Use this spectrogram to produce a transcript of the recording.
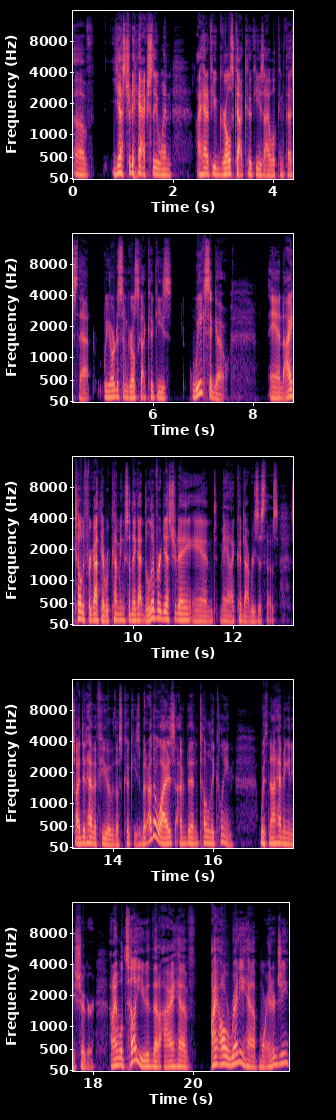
of yesterday, actually, when I had a few Girl Scout cookies, I will confess that we ordered some Girl Scout cookies weeks ago, and I totally forgot they were coming. So they got delivered yesterday, and man, I could not resist those. So I did have a few of those cookies, but otherwise, I've been totally clean with not having any sugar. And I will tell you that I have, I already have more energy.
